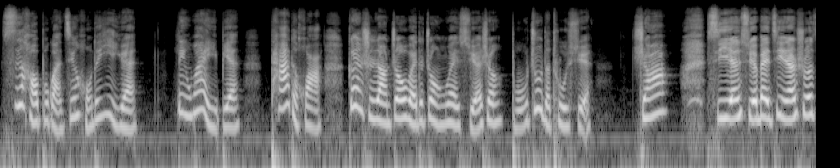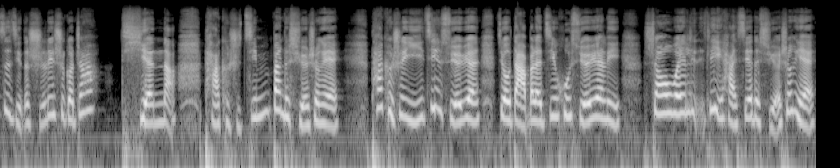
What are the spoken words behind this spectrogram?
丝毫不管惊鸿的意愿。另外一边。他的话更是让周围的众位学生不住的吐血。渣，夕颜学妹竟然说自己的实力是个渣！天哪，她可是金班的学生诶，她可是一进学院就打败了几乎学院里稍微厉害些的学生耶！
